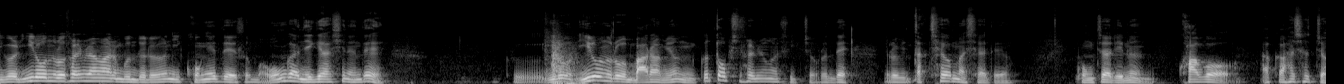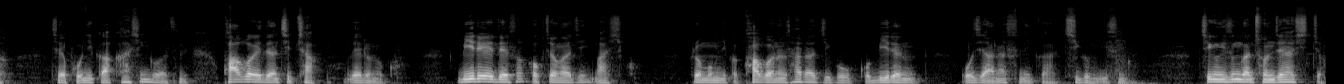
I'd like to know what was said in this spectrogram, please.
이걸 이론으로 설명하는 분들은 이 공에 대해서 뭐 온갖 얘기 하시는데 그 이론 이론으로 말하면 끝도 없이 설명할 수 있죠. 그런데 여러분 딱 체험하셔야 돼요. 공짜리는 과거 아까 하셨죠. 제가 보니까 아까 하신 것 같은데 과거에 대한 집착 내려놓고 미래에 대해서 걱정하지 마시고 그럼 뭡니까? 과거는 사라지고 없고 미래는 오지 않았으니까 지금 이 순간 지금 이 순간 존재하시죠.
